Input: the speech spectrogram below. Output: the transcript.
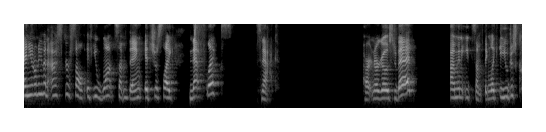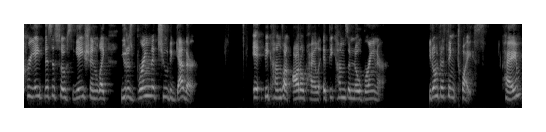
and you don't even ask yourself if you want something? It's just like Netflix, snack. Partner goes to bed. I'm going to eat something. Like you just create this association, like you just bring the two together. It becomes on autopilot, it becomes a no brainer. You don't have to think twice. Okay.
